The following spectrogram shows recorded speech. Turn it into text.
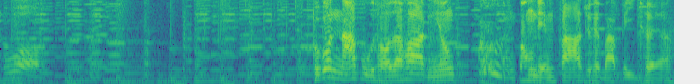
哭哦！不过你拿斧头的话，你用 广攻连发就可以把他逼退了。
